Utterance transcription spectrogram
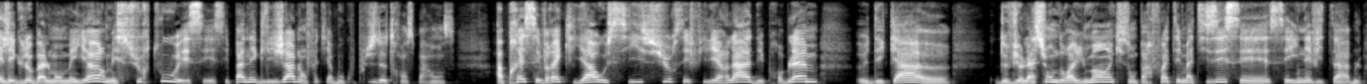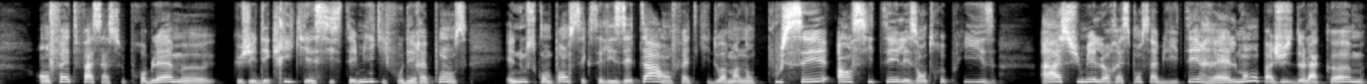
elle est globalement meilleure, mais surtout, et c'est pas négligeable, en fait, il y a beaucoup plus de transparence. Après, c'est vrai qu'il y a aussi sur ces filières-là des problèmes, euh, des cas euh, de violation de droits humains qui sont parfois thématisés, c'est inévitable. En fait, face à ce problème que j'ai décrit, qui est systémique, il faut des réponses. Et nous, ce qu'on pense, c'est que c'est les États, en fait, qui doivent maintenant pousser, inciter les entreprises à assumer leurs responsabilités réellement, pas juste de la com.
